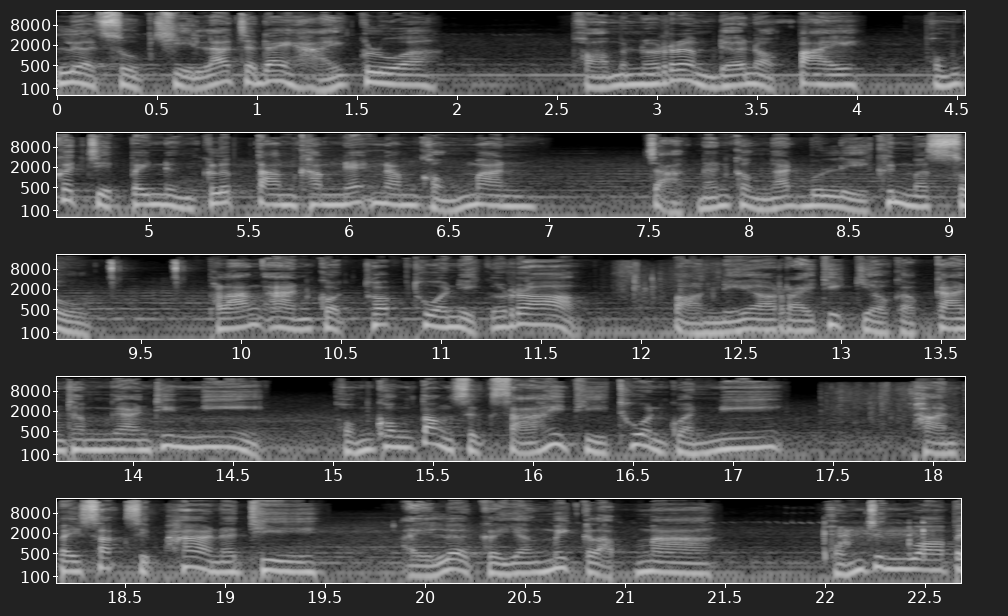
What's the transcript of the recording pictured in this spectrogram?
เลือดสูบฉีดแล้วจะได้หายกลัว พอมันเริ่มเดินออกไป ผมก็จิบไปหนึ่งกลึบตามคำแนะนำของมัน จากนั้นก็งัดบุหรี่ขึ้นมาสูบพลางอ่านกดทบทวนอีกรอบ ตอนนี้อะไรที่เกี่ยวกับการทำงานที่นี่ ผมคงต้องศึกษาให้ถี่ถ้วนกว่านี้ ผ่านไปสัก 15 นาที ไอ้เลิศก็ยังไม่กลับมา ผมจึงวอไป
